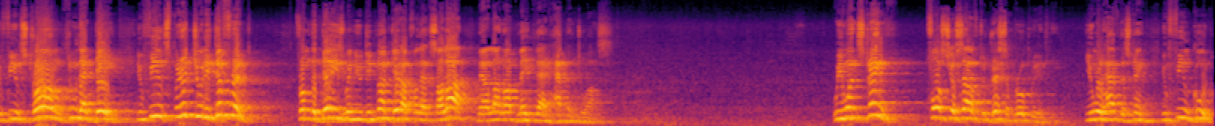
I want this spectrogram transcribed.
You feel strong through that day. You feel spiritually different from the days when you did not get up for that salah, may Allah not make that happen to us. We want strength. Force yourself to dress appropriately. You will have the strength. You feel good.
